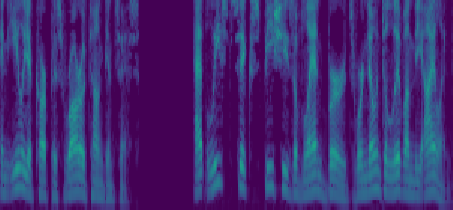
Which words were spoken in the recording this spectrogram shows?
and Elaeocarpus rarotongensis. At least six species of land birds were known to live on the island.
